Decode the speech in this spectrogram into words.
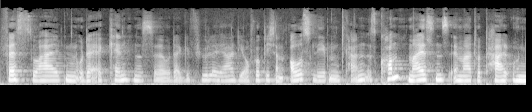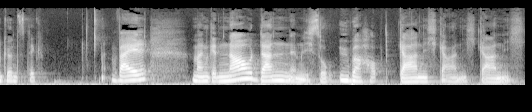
festzuhalten oder Erkenntnisse oder Gefühle, ja, die auch wirklich dann ausleben kann. Es kommt meistens immer total ungünstig, weil man genau dann nämlich so überhaupt gar nicht, gar nicht, gar nicht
